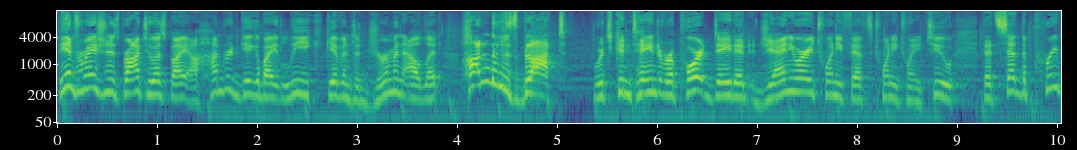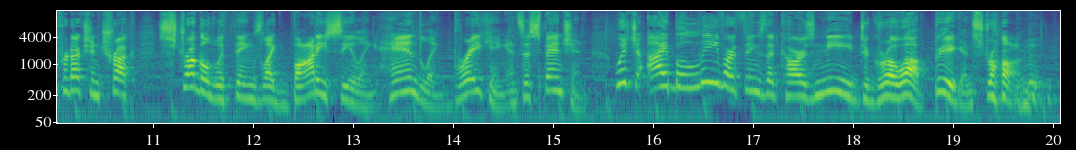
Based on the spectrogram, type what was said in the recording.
The information is brought to us by a 100 gigabyte leak given to German outlet Handelsblatt which contained a report dated January 25th, 2022, that said the pre production truck struggled with things like body sealing, handling, braking, and suspension, which I believe are things that cars need to grow up big and strong.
